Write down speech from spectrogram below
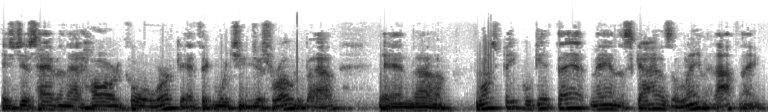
is just having that hardcore work ethic, which you just wrote about. And uh, once people get that, man, the sky's the limit. I think.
